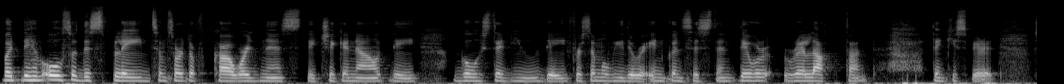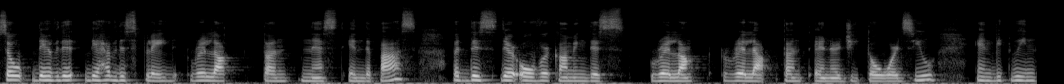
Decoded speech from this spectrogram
but they have also displayed some sort of cowardness. They chicken out, they ghosted you. They, for some of you, they were inconsistent. They were reluctant. Thank you, Spirit. So they have they have displayed reluctantness in the past, but this they're overcoming this reluctant reluctant energy towards you and between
